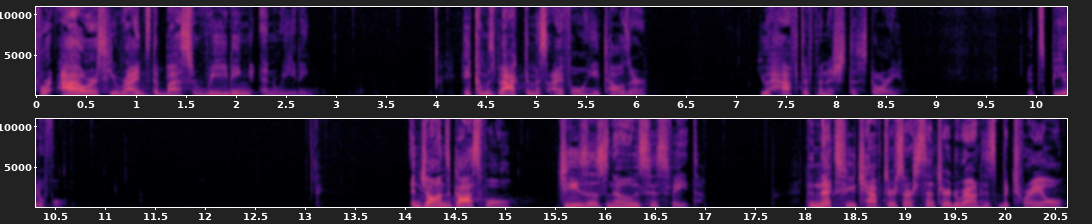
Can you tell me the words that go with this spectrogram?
For hours, he rides the bus reading and reading. He comes back to Miss Eiffel and he tells her, You have to finish the story. It's beautiful. In John's gospel, Jesus knows his fate. The next few chapters are centered around his betrayal,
